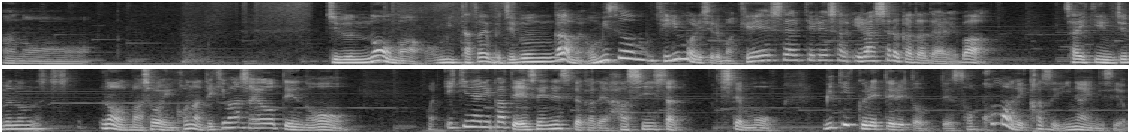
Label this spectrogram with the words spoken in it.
あの自分の、まあ、おみ例えば自分がお店を切り盛りしてる、まあ、経営されていらっしゃるいらっしゃる方であれば最近自分のの、まあ、商品こんなんできましたよっていうのを、まあいきなりパッて SNS とかで発信したしても見てくれてる人ってそこまで数いないんですよ。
